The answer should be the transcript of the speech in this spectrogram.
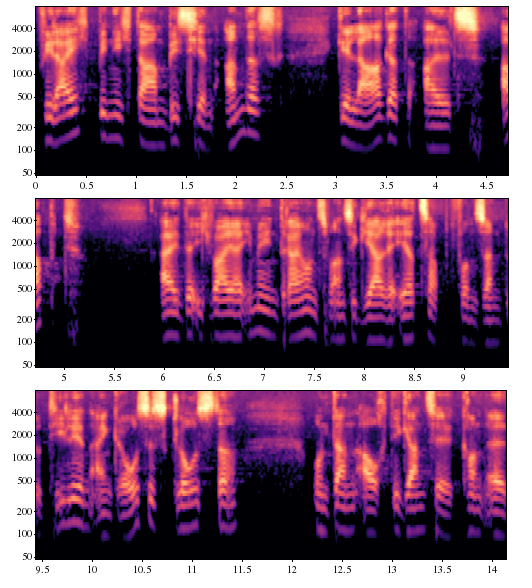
Vielleicht bin ich da ein bisschen anders gelagert als Abt. Ich war ja immerhin 23 Jahre Erzabt von St. Ottilien, ein großes Kloster und dann auch die ganze, äh,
